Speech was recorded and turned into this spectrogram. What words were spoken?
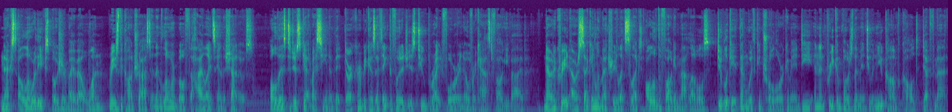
Next, I'll lower the exposure by about 1, raise the contrast, and then lower both the highlights and the shadows. All this to just get my scene a bit darker because I think the footage is too bright for an overcast foggy vibe. Now to create our second Lumetri, let's select all of the fog and matte levels, duplicate them with Ctrl or Command D, and then pre-compose them into a new comp called Depth Matte.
